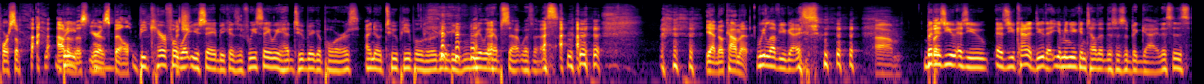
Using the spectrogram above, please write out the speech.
pour some out Be- of this. You're gonna spill. Be careful what you say because if we say we had too big of pores, I know two people who are going to be really upset with us. Yeah, no comment. we love you guys. Um, but, as you as you as you kind of do that, I mean, you can tell that this is a big guy. This is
